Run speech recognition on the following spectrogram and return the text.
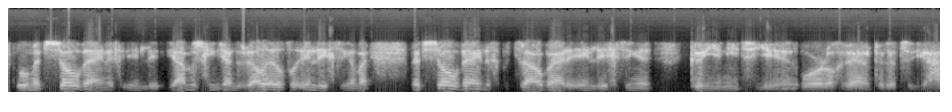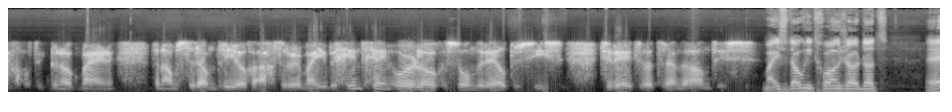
Bedoel, met zo weinig inlichtingen... Ja, misschien zijn er wel heel veel inlichtingen... maar met zo weinig betrouwbare inlichtingen... kun je niet je in een oorlog werpen. Dat, ja, god, ik ben ook maar Amsterdam driehoog achter. Maar je begint geen oorlogen zonder heel precies te weten wat er aan de hand is. Maar is het ook niet gewoon zo dat... Hè,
